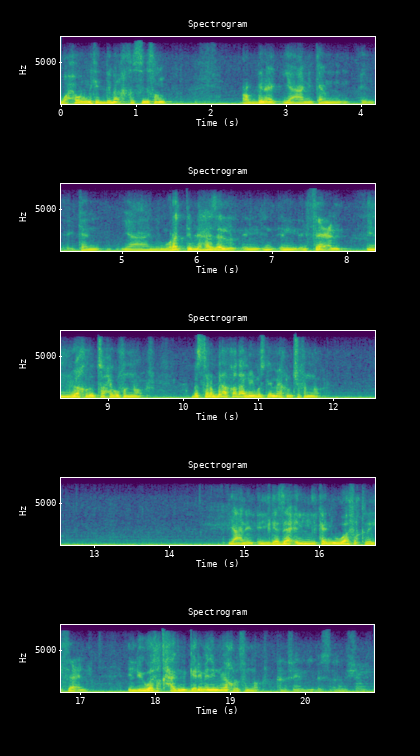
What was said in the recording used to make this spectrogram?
وحرمة الدماء خصيصا ربنا يعني كان كان يعني مرتب لهذا ال- ال- ال- الفعل إنه يخلد صاحبه في النار. بس ربنا قضى إن المسلم ما يخلدش في النار. يعني الجزاء اللي كان يوافق للفعل اللي يوافق حجم الجريمة دي إنه يخلد في النار. أنا فاهم دي بس أنا مش مش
